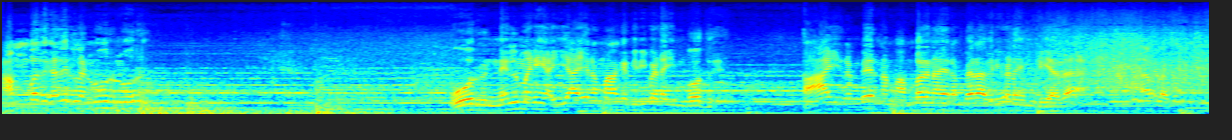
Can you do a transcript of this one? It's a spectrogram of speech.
ஐம்பது கதிரில் நூறு நூறு. ஒரு நெல்மணி ஐயாயிரமாக விரிவடையும் போது ஆயிரம் பேர் நம்ம ஐம்பதனாயிரம் பேரா விரிவடைய முடியாதா? அவ்வளவுதான்.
